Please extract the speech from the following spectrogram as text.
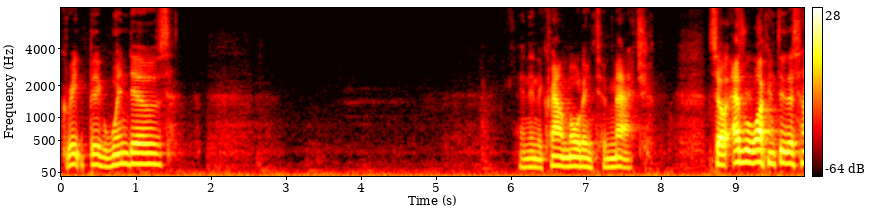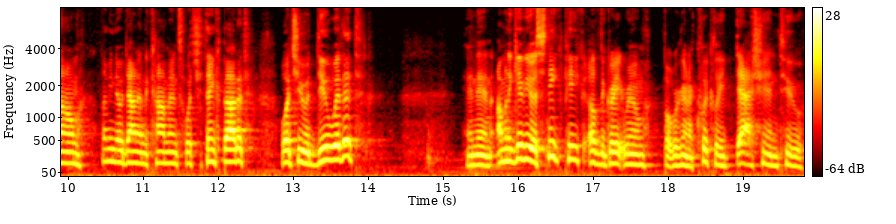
Great big windows. And then the crown molding to match. So as we're walking through this home, let me know down in the comments what you think about it, what you would do with it. And then I'm gonna give you a sneak peek of the great room, but we're gonna quickly dash into,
